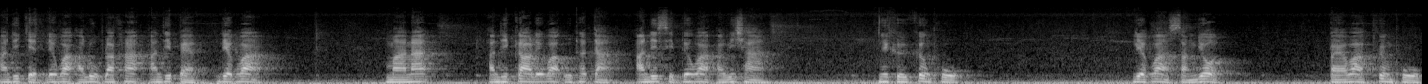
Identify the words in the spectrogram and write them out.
อันที่เจ็ดเรียกว่าอารูปราคะ อันที่แปดเรียกว่ามานะอันที่เก้าเรียกว่าอุทธจักอันที่สิบเรียกว่าอวิชชา นี่คือเครื่องผูก เรียกว่าสังโยชน์ แปลว่าเครื่องผูก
